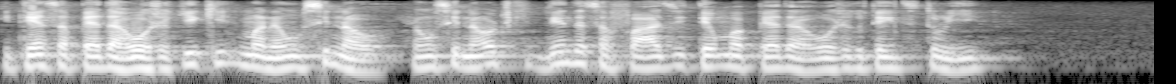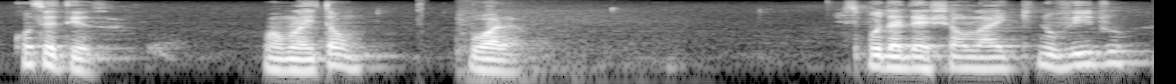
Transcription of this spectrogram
E tem essa pedra roxa aqui que, mano, é um sinal. É um sinal de que dentro dessa fase tem uma pedra roxa que eu tenho que destruir. Com certeza. Vamos lá então? Bora! Se puder deixar o like no vídeo,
